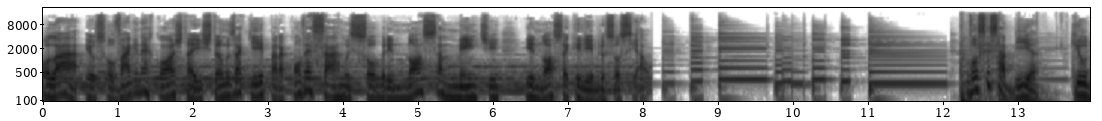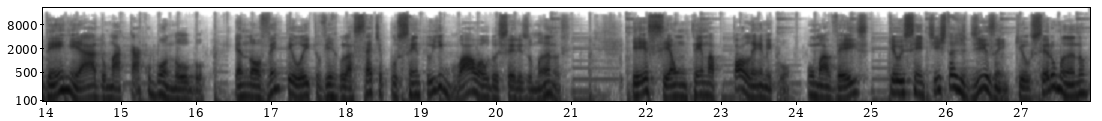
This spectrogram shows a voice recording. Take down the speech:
Olá, eu sou Wagner Costa e estamos aqui para conversarmos sobre nossa mente e nosso equilíbrio social. Você sabia que o DNA do macaco bonobo é 98,7% igual ao dos seres humanos? Esse é um tema polêmico, uma vez que os cientistas dizem que o ser humano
